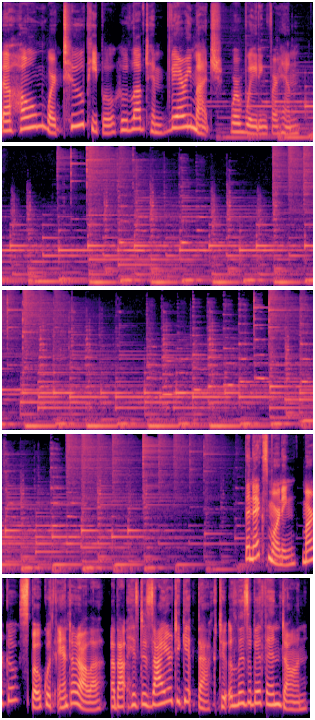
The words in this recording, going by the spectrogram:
the home where two people who loved him very much were waiting for him. The next morning, Marco spoke with Aunt Arala about his desire to get back to Elizabeth and Don.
